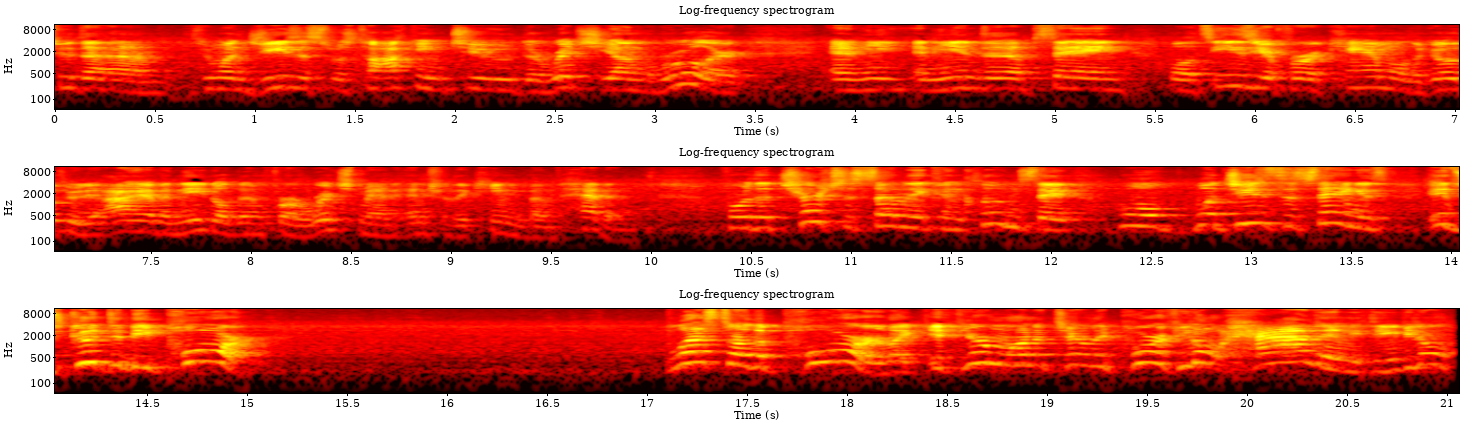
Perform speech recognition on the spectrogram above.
to the um, to when Jesus was talking to the rich young ruler, and he and he ended up saying, "Well, it's easier for a camel to go through the eye of a needle than for a rich man to enter the kingdom of heaven." For the church to suddenly conclude and say, "Well, what Jesus is saying is it's good to be poor." Blessed are the poor. Like if you're monetarily poor, if you don't have anything, if you don't,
